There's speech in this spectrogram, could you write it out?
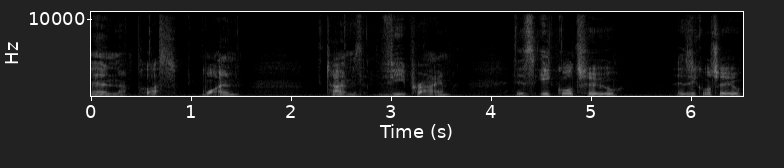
n plus 1 times V prime is equal to is equal to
